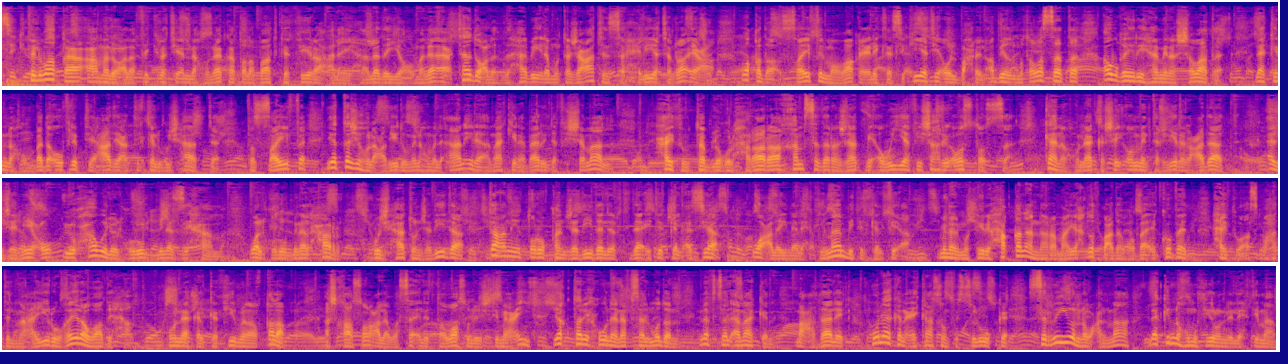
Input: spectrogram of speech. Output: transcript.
في الواقع أعمل على فكرة أن هناك طلبات كثيرة عليها. لدي عملاء اعتادوا على الذهاب إلى منتجعات ساحلية رائعة وقضاء الصيف في المواقع الكلاسيكية أو البحر الأبيض المتوسط أو غيرها من الشواطئ. لكنهم بدأوا في الابتعاد عن تلك الوجهات. في الصيف يتجه العديد منهم الآن إلى أماكن باردة في الشمال حيث تبلغ الحرارة خمس درجات مئوية في شهر أغسطس. كان هناك شيء من تغيير العادات. الجميع يحاول الهروب من الزحام والهروب من الحر. وجهات جديدة تعني طرقا جديدة لارتداء تلك الأزياء وعلينا الاهتمام بتلك الفئة. من المثير حقا أن نرى ما يحدث بعد وباء كوفيد حيث أصبحت المعايير غير واضحة. هناك الكثير من القلق. أشخاص على وسائل التواصل الاجتماعي يقترحون نفس المدن نفس الأماكن. مع ذلك هناك انعكاس في السلوك. سري نوعا ما لكنه مثير للاهتمام.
